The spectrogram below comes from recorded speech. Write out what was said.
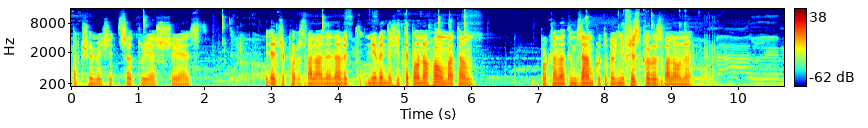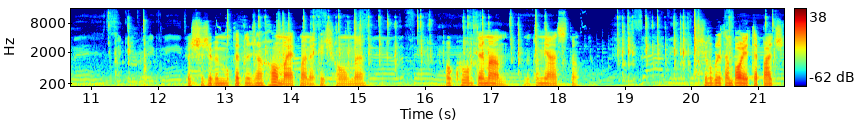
Popatrzymy się, co tu jeszcze jest. Widać, że porozwalane. Nawet nie będę się tepał na homa tam. Bo tam na tym zamku to pewnie wszystko rozwalone. Myślę, żebym mógł tepnąć na homa, jak mam jakieś homy. O kurde, mam. No to miasto. Się w ogóle tam boję tepać.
